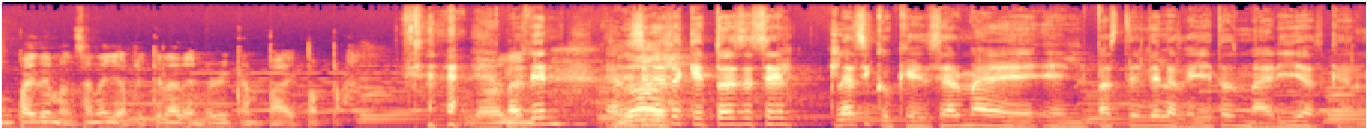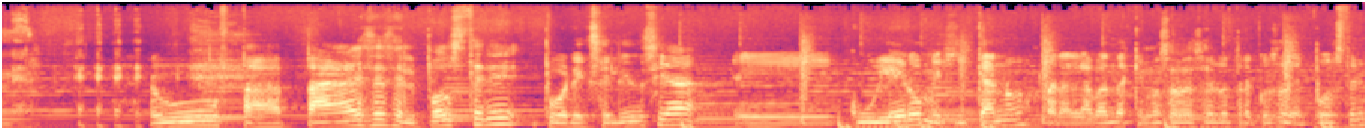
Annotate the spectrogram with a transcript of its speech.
un pie de manzana y apliqué la de American Pie, papá. Más bien, a mí se me hace que tú has de ser el clásico que se arma eh, el pastel de las galletas Marías, carnal. Uf, papá, ese es el postre por excelencia eh, culero mexicano para la banda que no sabe hacer otra cosa de postre.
